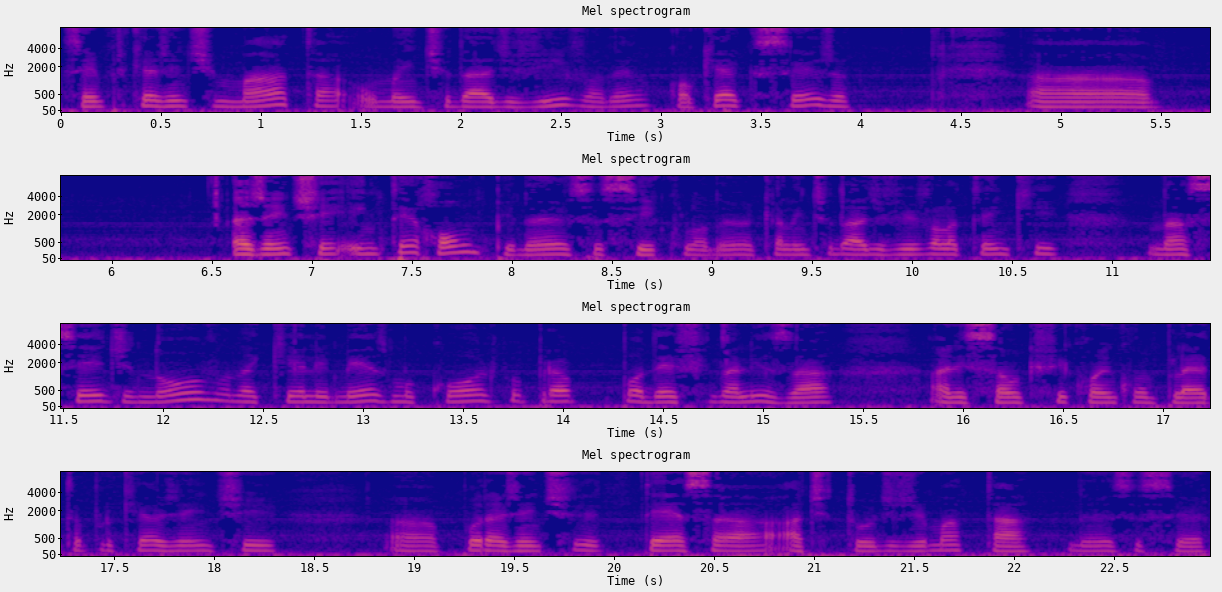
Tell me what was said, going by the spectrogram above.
Sempre que a gente mata uma entidade viva, né, qualquer que seja, a, a gente interrompe, né, esse ciclo, né, aquela entidade viva ela tem que nascer de novo naquele mesmo corpo para poder finalizar a lição que ficou incompleta porque a gente uh, por a gente ter essa atitude de matar né, esse ser.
